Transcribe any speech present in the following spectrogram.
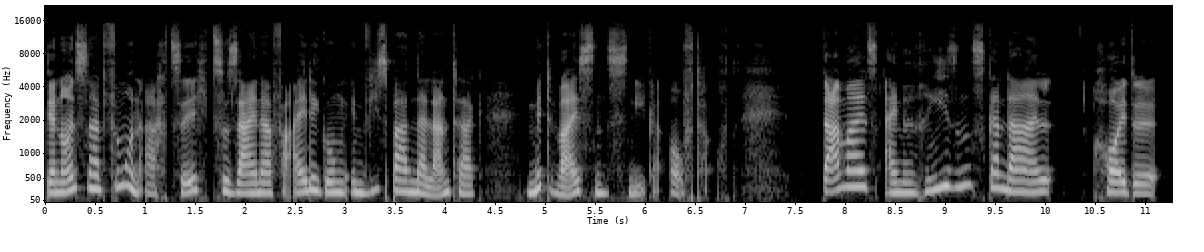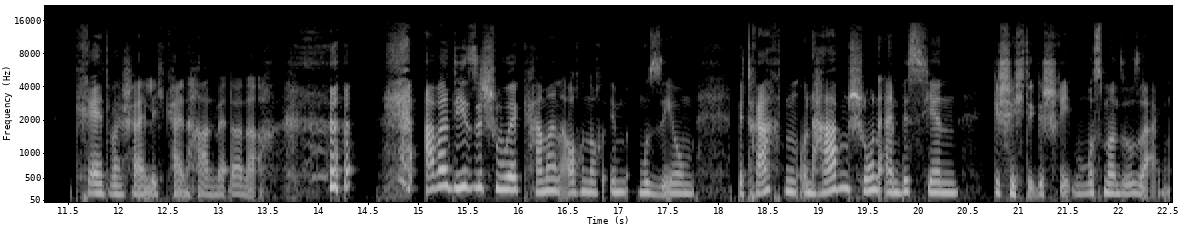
der 1985 zu seiner Vereidigung im Wiesbadener Landtag mit weißen Sneaker auftaucht. Damals ein Riesenskandal, heute kräht wahrscheinlich kein Hahn mehr danach. Aber diese Schuhe kann man auch noch im Museum betrachten und haben schon ein bisschen Geschichte geschrieben, muss man so sagen.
